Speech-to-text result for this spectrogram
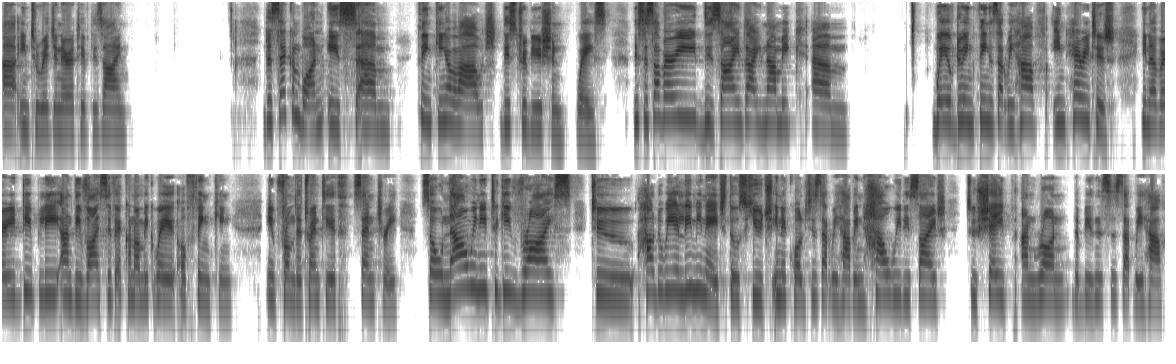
uh, into regenerative design? The second one is um, thinking about distribution ways. This is a very design dynamic um, way of doing things that we have inherited in a very deeply and divisive economic way of thinking in, from the 20th century. So now we need to give rise to how do we eliminate those huge inequalities that we have in how we decide to shape and run the businesses that we have.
